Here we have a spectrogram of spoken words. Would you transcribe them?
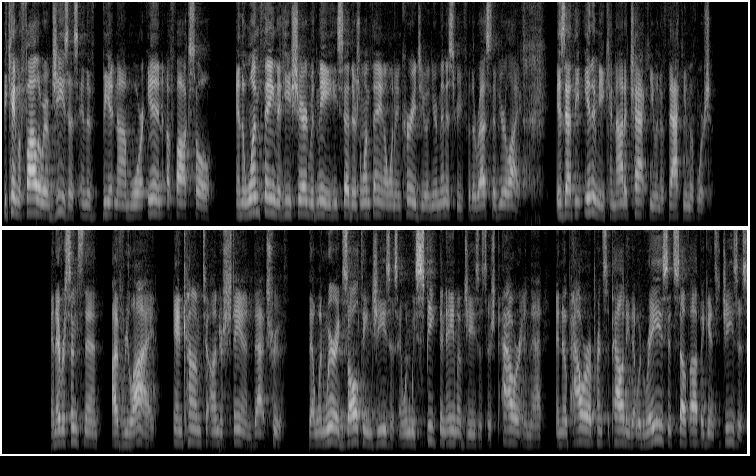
became a follower of Jesus in the Vietnam War in a foxhole and the one thing that he shared with me, he said, There's one thing I want to encourage you in your ministry for the rest of your life is that the enemy cannot attack you in a vacuum of worship. And ever since then, I've relied and come to understand that truth that when we're exalting Jesus and when we speak the name of Jesus, there's power in that, and no power or principality that would raise itself up against Jesus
